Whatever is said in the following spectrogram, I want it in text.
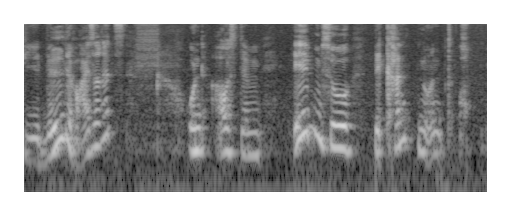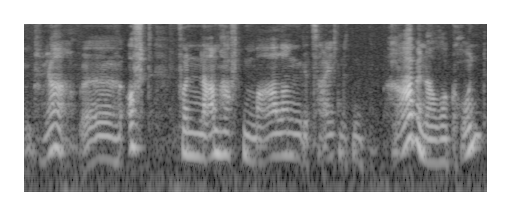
die wilde Weißeritz und aus dem ebenso bekannten und ja, äh, oft von namhaften Malern gezeichneten Rabenauer Grund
